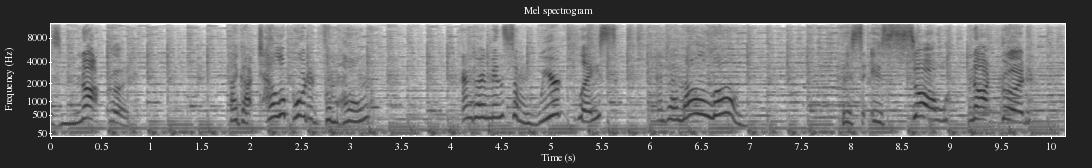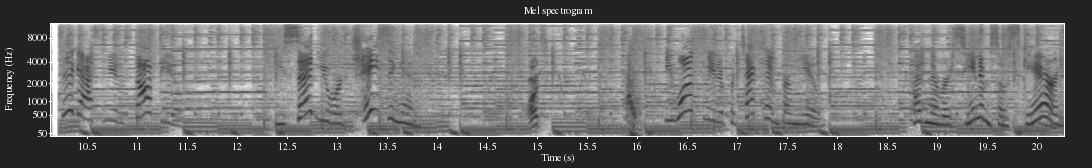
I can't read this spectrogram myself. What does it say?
is not good. I got teleported from home, and I'm in some weird place, and I'm all alone. This is so not good. Big asked me to stop you. He said you were chasing him. What? He wants me to protect him from you. I've never seen him so scared.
